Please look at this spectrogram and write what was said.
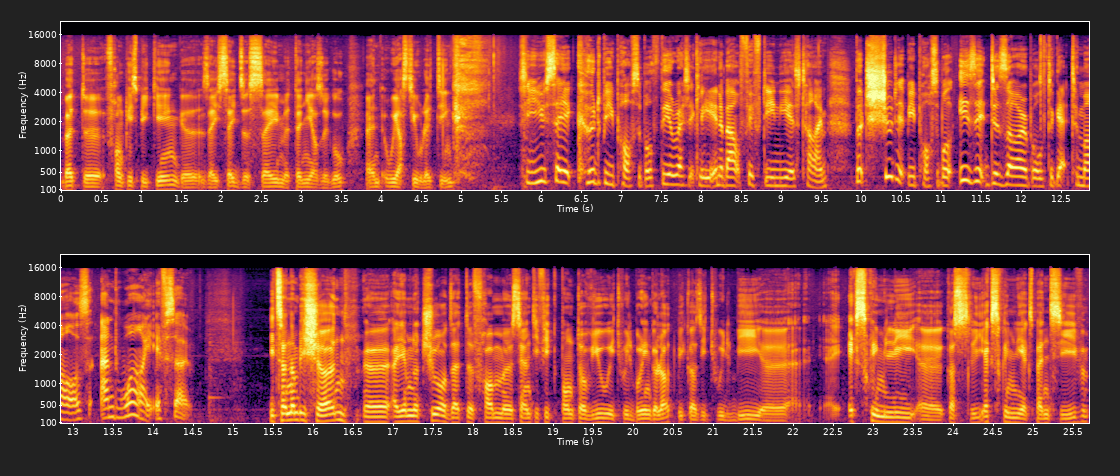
but uh, frankly speaking, uh, they said the same 10 years ago, and we are still waiting. So you say it could be possible theoretically in about 15 years' time, but should it be possible? Is it desirable to get to Mars, and why, if so? It's an ambition. Uh, I am not sure that uh, from a scientific point of view it will bring a lot because it will be uh, extremely uh, costly, extremely expensive,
